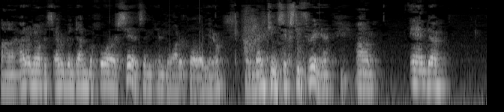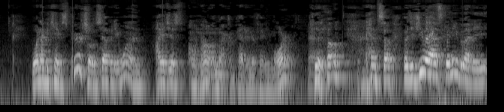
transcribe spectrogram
Uh, I don't know if it's ever been done before or since in, in water polo, you know, in 1963. yeah. Um, and uh, when I became spiritual in 71, I just, oh no, I'm not competitive anymore, you know? And so, but if you ask anybody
